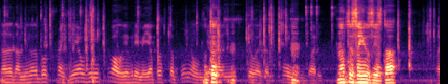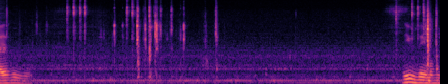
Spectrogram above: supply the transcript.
Да-да-да, мне надо было к охраннику. Я уже не успевал я время, я просто понял, ну, я ты... не успел этот пол ударить. Ну ты заюзаешь, да? Да, я заюзаю. Заюзаю могу.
